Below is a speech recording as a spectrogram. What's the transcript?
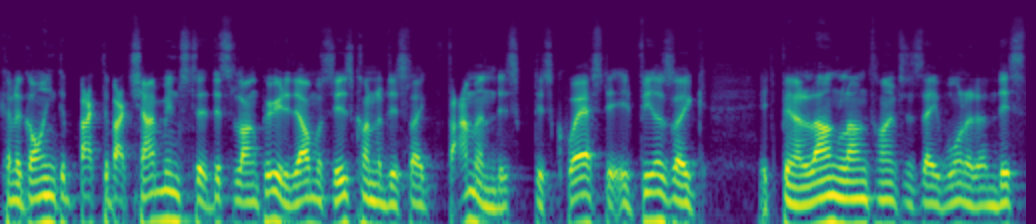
kind of going to back to back champions to this long period. It almost is kind of this like famine, this this quest. It, feels like it's been a long, long time since they've won it, and this,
